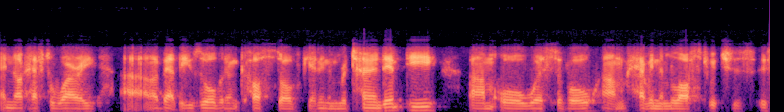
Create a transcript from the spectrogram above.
and not have to worry uh, about the exorbitant cost of getting them returned empty, um, or worst of all, um, having them lost, which is, is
